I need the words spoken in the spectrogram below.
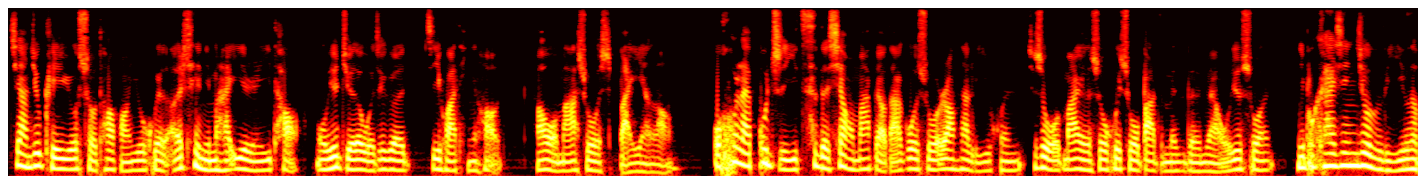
这样就可以有首套房优惠了，而且你们还一人一套。我就觉得我这个计划挺好的。然后我妈说我是白眼狼。我后来不止一次的向我妈表达过，说让她离婚。就是我妈有时候会说我爸怎么怎么怎么样，我就说。你不开心就离了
